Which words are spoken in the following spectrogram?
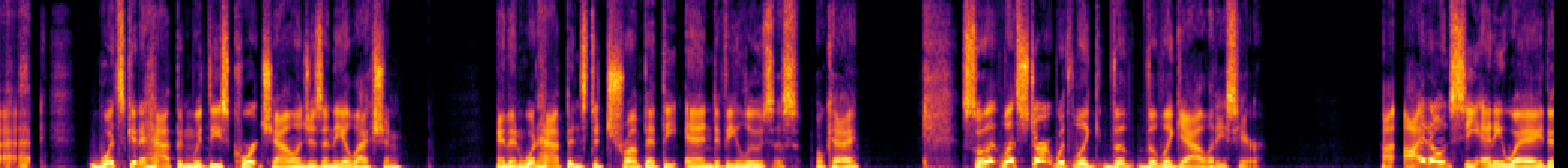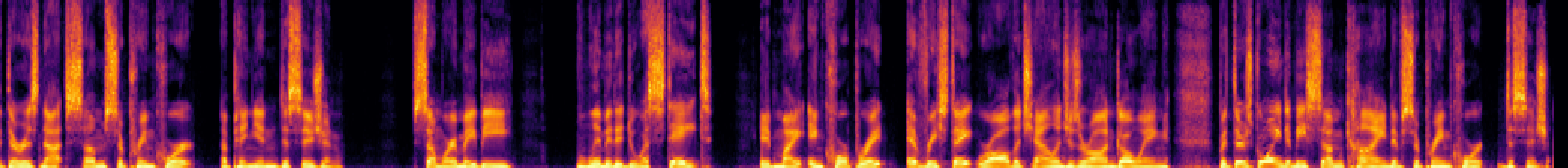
uh, what's going to happen with these court challenges in the election, and then what happens to Trump at the end if he loses. Okay. So let, let's start with leg- the, the legalities here. I, don't see any way that there is not some Supreme Court opinion decision somewhere. It may be limited to a state. It might incorporate every state where all the challenges are ongoing, but there's going to be some kind of Supreme Court decision.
